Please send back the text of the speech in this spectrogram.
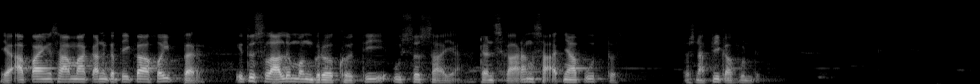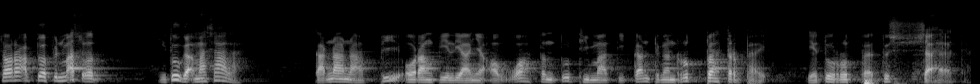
ya apa yang saya makan ketika khaybar itu selalu menggerogoti usus saya dan sekarang saatnya putus terus nabi kabundut cara Abdul bin Mas'ud itu enggak masalah karena nabi orang pilihannya Allah tentu dimatikan dengan rutbah terbaik yaitu rutbatus syahadah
